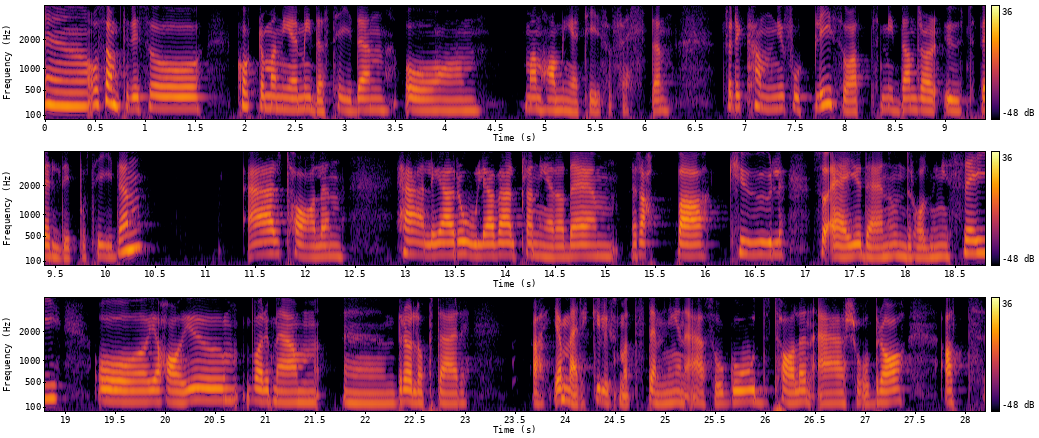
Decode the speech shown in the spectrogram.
Eh, och samtidigt så kortar man ner middagstiden och man har mer tid för festen. För det kan ju fort bli så att middagen drar ut väldigt på tiden. Är talen härliga, roliga, välplanerade, rappa, kul, så är ju det en underhållning i sig. Och jag har ju varit med om eh, bröllop där ja, jag märker liksom att stämningen är så god, talen är så bra att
